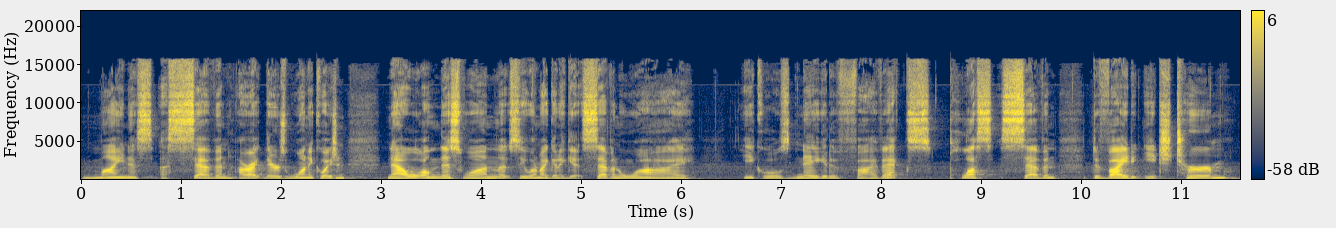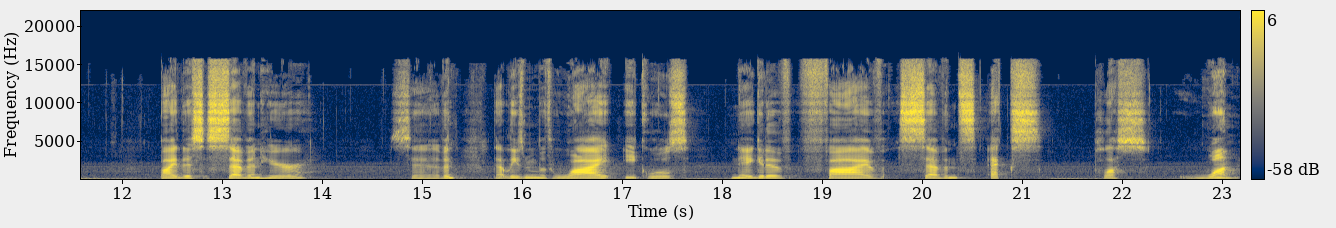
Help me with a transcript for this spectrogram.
minus a 7. All right, there's one equation. Now on this one, let's see, what am I going to get? 7y equals negative 5x plus 7. Divide each term by this 7 here. 7. That leaves me with y equals negative 5 sevenths x plus 1.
